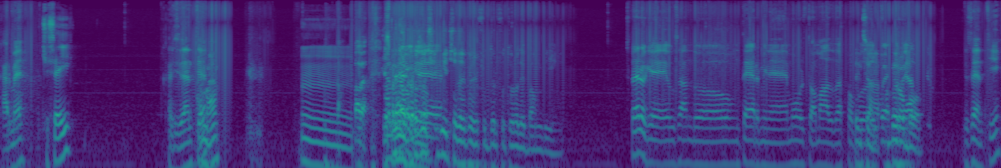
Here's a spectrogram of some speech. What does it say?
Carme? ci sei? Residente? A me? Mm, Vabbè, Almeno cosa che, si dice del, del futuro dei bambini? spero che usando un termine molto amato dal popolo Attenzione, Fabio Robot. Mi senti?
